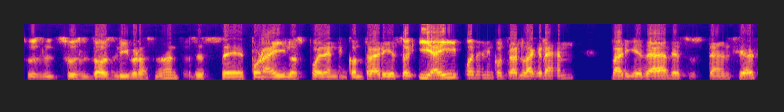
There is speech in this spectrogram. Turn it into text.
sus, sus dos libros, ¿no? Entonces, eh, por ahí los pueden encontrar y eso, y ahí pueden encontrar la gran variedad de sustancias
